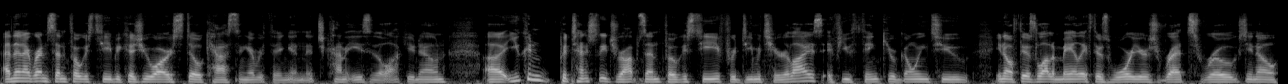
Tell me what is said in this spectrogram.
And then I run Zen Focus Tea because you are still casting everything and it's kind of easy to lock you down. Uh, you can potentially drop Zen Focus Tea for dematerialize if you think you're going to, you know, if there's a lot of melee, if there's warriors, rets, rogues, you know,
